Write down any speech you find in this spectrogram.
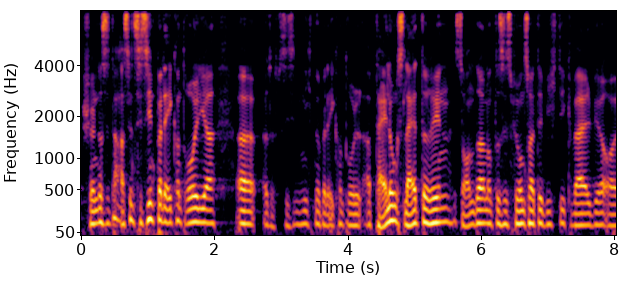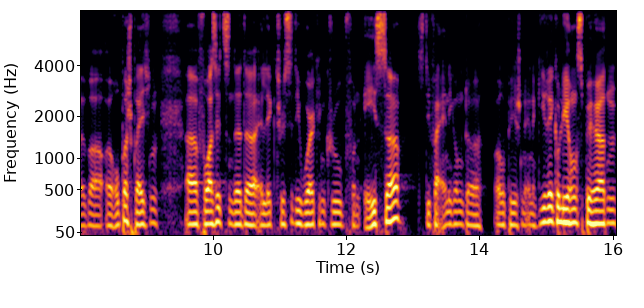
Schön, dass Sie da sind. Sie sind bei der E-Control ja, äh, also Sie sind nicht nur bei der E-Control Abteilungsleiterin, sondern, und das ist für uns heute wichtig, weil wir über Europa sprechen, äh, Vorsitzende der Electricity Working Group von ACER. Das ist die Vereinigung der europäischen Energieregulierungsbehörden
